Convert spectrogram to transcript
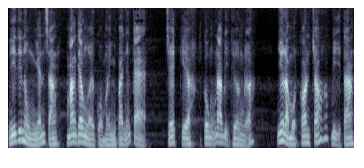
Lý Tín Hùng nghiến rằng mang theo người của mình và những kẻ chết kia cũng đã bị thương nữa. Như là một con chó bị tang,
